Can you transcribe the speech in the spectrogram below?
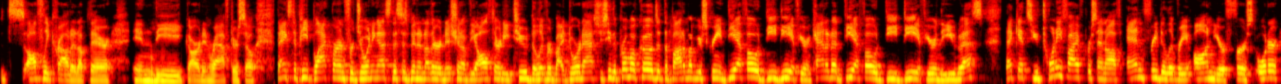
It's awfully crowded up there in the Garden Rafters. So, thanks to Pete Blackburn for joining us. This has been another edition of the All 32 delivered by DoorDash. You see the promo codes at the bottom of your screen: DFODD if you're in Canada, DFODD if you're in the US. That gets you 25% off and free delivery on your first order.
